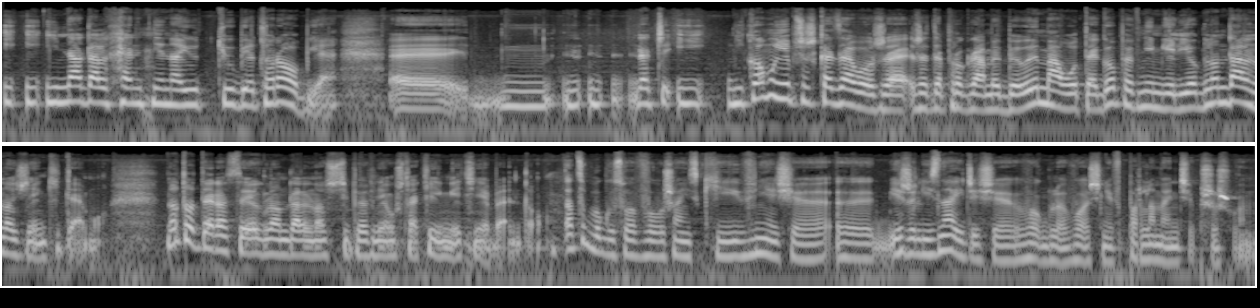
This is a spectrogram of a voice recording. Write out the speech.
i, i nadal chętnie na YouTubie to robię. E, Znaczy, i nikomu nie przeszkadzało, że, że te programy były. Mało tego, pewnie mieli oglądalność dzięki temu. No to teraz tej oglądalności pewnie już takiej mieć nie będą. A co Bogusław Wołoszański wniesie, e, jeżeli znajdzie się w ogóle właśnie w parlamencie przyszłym?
